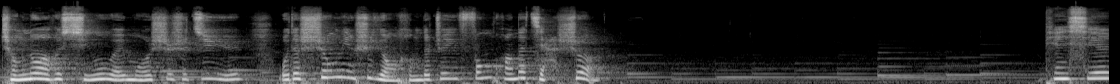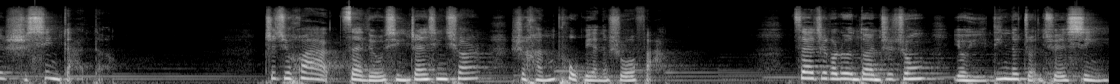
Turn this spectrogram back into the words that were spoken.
承诺和行为模式是基于我的生命是永恒的这一疯狂的假设？天蝎是性感的，这句话在流行占星圈是很普遍的说法。在这个论断之中有一定的准确性，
